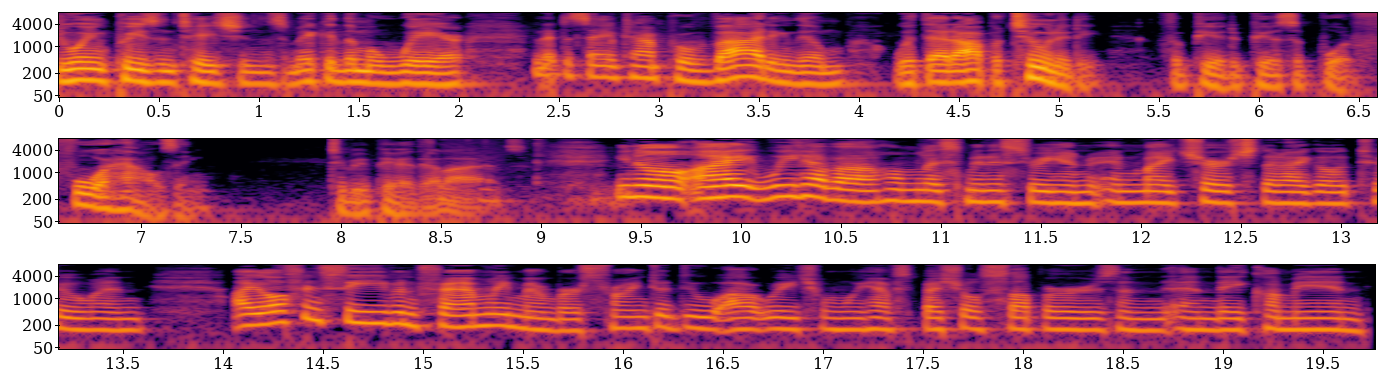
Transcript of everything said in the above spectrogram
doing presentations, making them aware, and at the same time providing them with that opportunity for peer-to-peer support for housing to repair their lives. You know, I we have a homeless ministry in, in my church that I go to, and I often see even family members trying to do outreach when we have special suppers and, and they come in.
